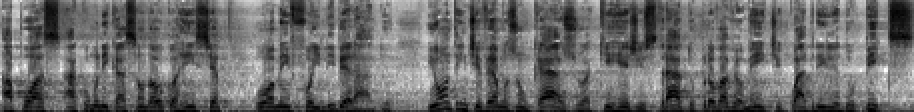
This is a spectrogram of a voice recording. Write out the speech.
após a comunicação da ocorrência. O homem foi liberado. E ontem tivemos um caso aqui registrado, provavelmente quadrilha do Pix.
